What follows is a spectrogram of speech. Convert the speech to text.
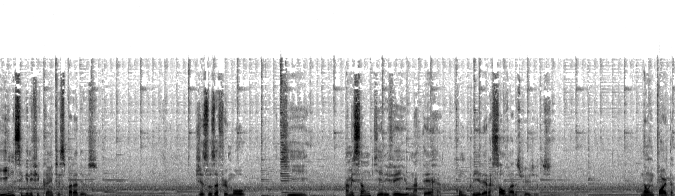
e insignificantes para Deus. Jesus afirmou que a missão que ele veio na terra cumprir era salvar os perdidos. Não importa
